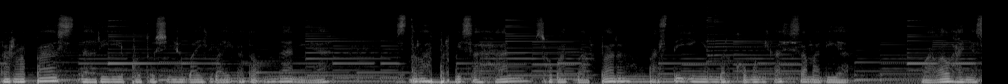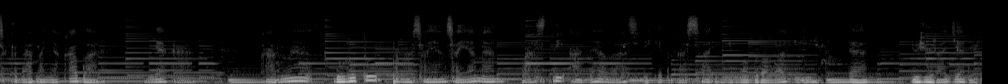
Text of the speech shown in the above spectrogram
Terlepas dari putusnya baik-baik atau enggak nih ya, setelah perpisahan, sobat baper pasti ingin berkomunikasi sama dia, walau hanya sekedar nanya kabar, iya kan? Karena dulu tuh pernah sayang-sayangan, pasti ada lah sedikit rasa ingin ngobrol lagi. Dan jujur aja deh,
